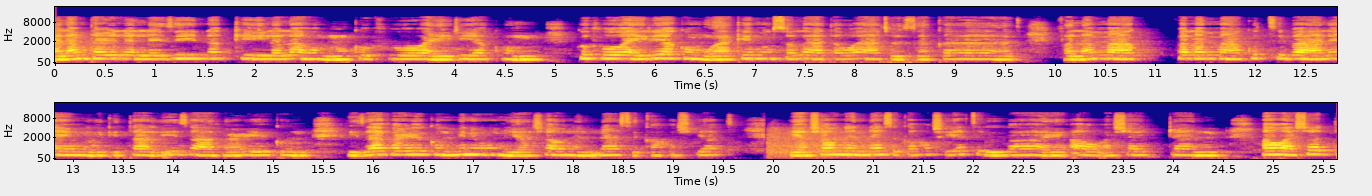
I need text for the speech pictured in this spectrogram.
ألم تر إلى الذين قيل لهم كفوا أيديكم كفوا أيديكم وأقيموا الصلاة وآتوا الزكاة. فلما فلما كتب عليهم القتال إذا فريق إذا فريق منهم يخشون الناس كخشية يخشون الناس كخشية الله أو أشد أو أشد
